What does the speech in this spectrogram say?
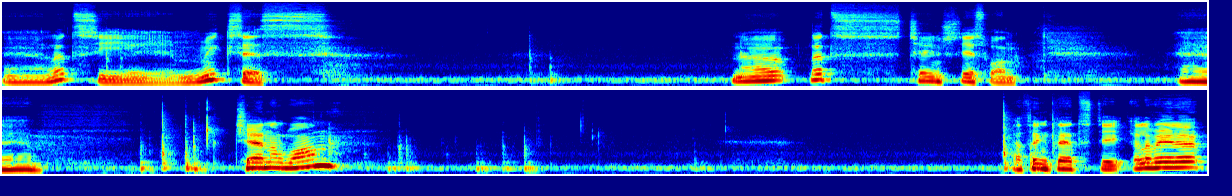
Uh, let's see, mixes. No, let's change this one. Uh, channel 1. I think that's the elevator.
